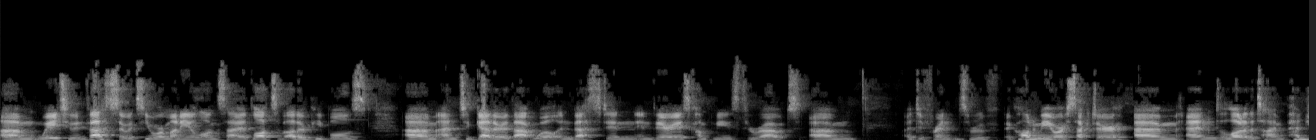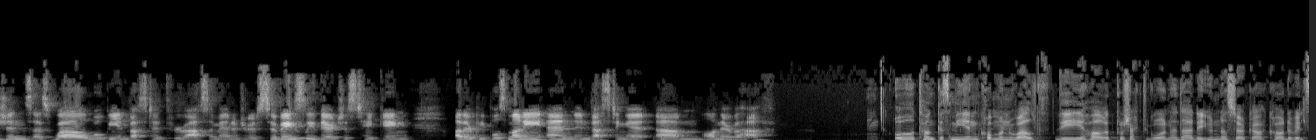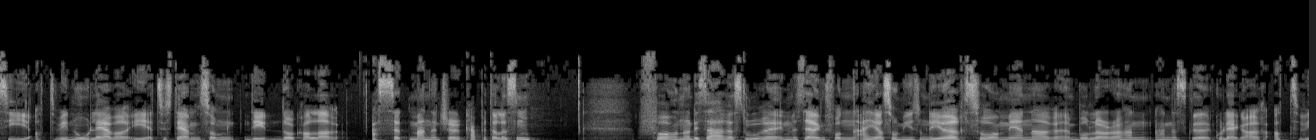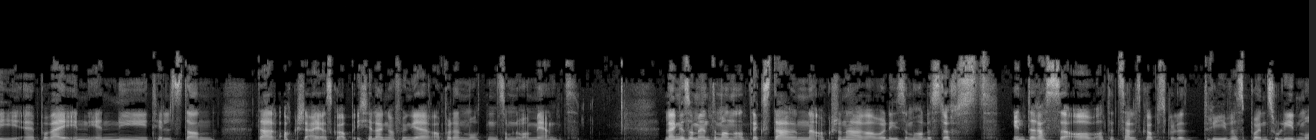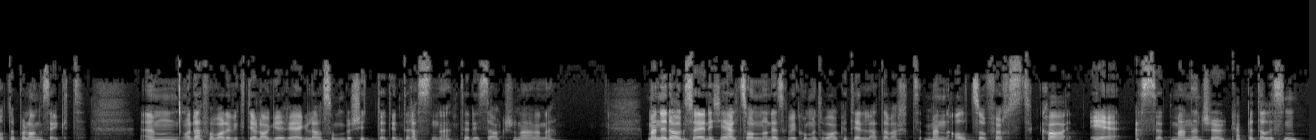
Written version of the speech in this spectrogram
um, way to invest. So it's your money alongside lots of other people's, um, and together that will invest in in various companies throughout um, a different sort of economy or sector. Um, and a lot of the time, pensions as well will be invested through asset managers. So basically, they're just taking other people's money and investing it um, on their behalf. Og Tankesmien Commonwealth de har et prosjekt gående der de undersøker hva det vil si at vi nå lever i et system som de da kaller asset manager capitalism. For når disse her store investeringsfondene eier så mye som de gjør, så mener Buller og hennes kollegaer at vi er på vei inn i en ny tilstand der aksjeeierskap ikke lenger fungerer på den måten som det var ment. Lenge så mente man at eksterne aksjonærer var de som hadde størst interesse av at et selskap skulle drives på en solid måte på lang sikt. Um, og Derfor var det viktig å lage regler som beskyttet interessene til disse aksjonærene. Men i dag så er det ikke helt sånn, og det skal vi komme tilbake til etter hvert. Men altså først, hva er asset manager capitalism?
